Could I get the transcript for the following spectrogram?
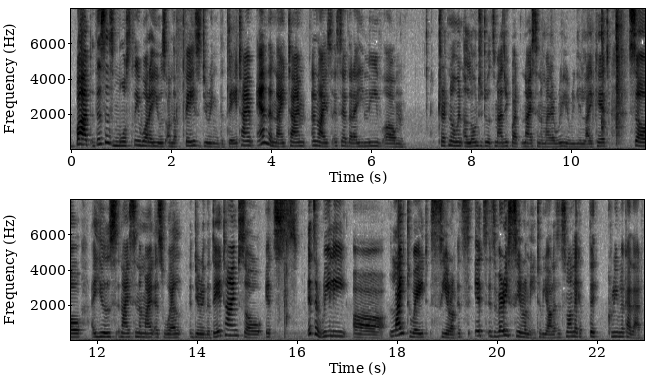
But this is mostly what I use on the face during the daytime and the nighttime. And I, I said that I leave um, tretinoin alone to do its magic, but niacinamide, I really, really like it so I use niacinamide as well during the daytime. So it's it's a really uh, lightweight serum. It's it's it's very serumy to be honest. It's not like a thick cream. Look at that.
